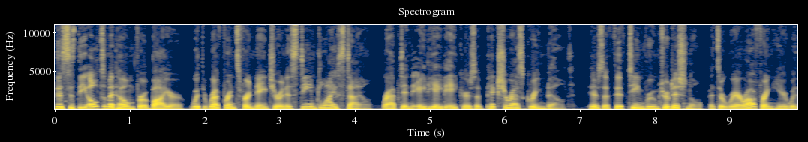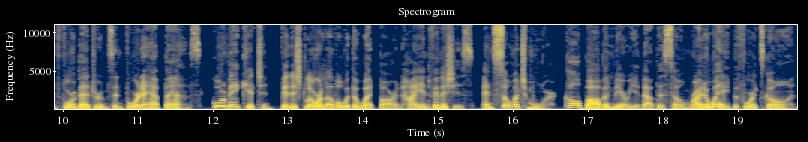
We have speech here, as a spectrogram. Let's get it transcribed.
This is the ultimate home for a buyer with reference for nature and esteemed lifestyle, wrapped in 88 acres of picturesque greenbelt. Here's a 15 room traditional that's a rare offering here with four bedrooms and four and a half baths, gourmet kitchen, finished lower level with a wet bar and high end finishes, and so much more. Call Bob and Mary about this home right away before it's gone.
